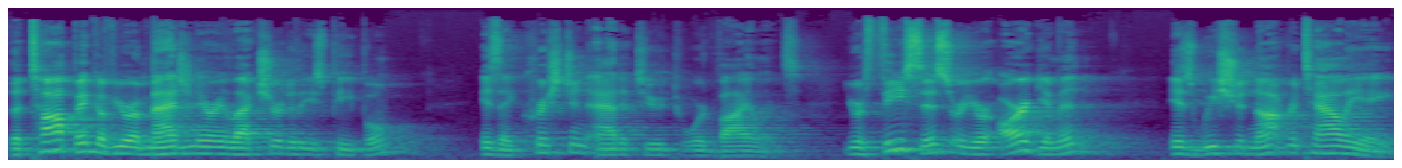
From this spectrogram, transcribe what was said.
The topic of your imaginary lecture to these people is a Christian attitude toward violence. Your thesis or your argument is we should not retaliate,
